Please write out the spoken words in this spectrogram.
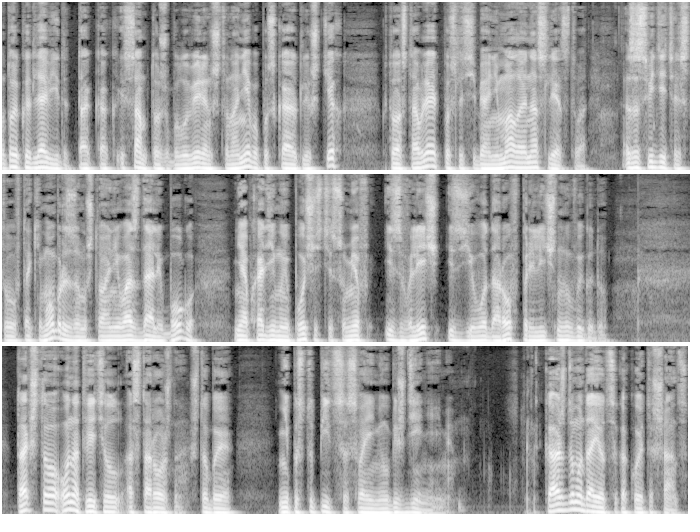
но только для вида, так как и сам тоже был уверен, что на небо пускают лишь тех, кто оставляет после себя немалое наследство — засвидетельствовав таким образом, что они воздали Богу необходимые почести, сумев извлечь из его даров приличную выгоду. Так что он ответил осторожно, чтобы не поступиться своими убеждениями. Каждому дается какой-то шанс.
